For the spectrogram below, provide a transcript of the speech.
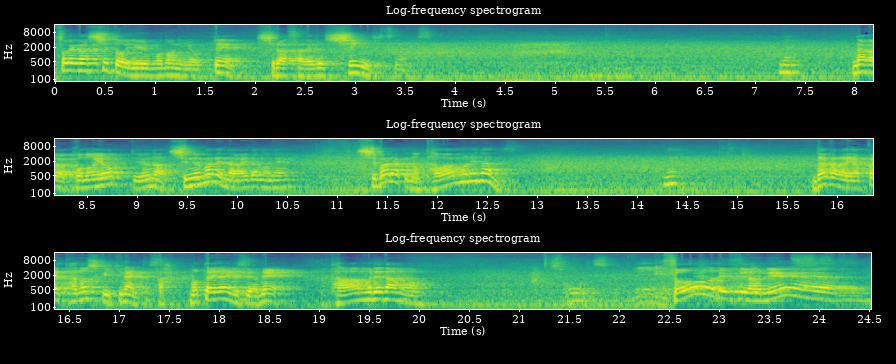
それが死というものによって知らされる真実なんです。ね、だからこの世っていうのは死ぬまでの間のねしばらくの戯れなんです、ね、だからやっぱり楽しく生きないとさもったいないですよね。戯れだもん。そうですよね。そうですよね。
